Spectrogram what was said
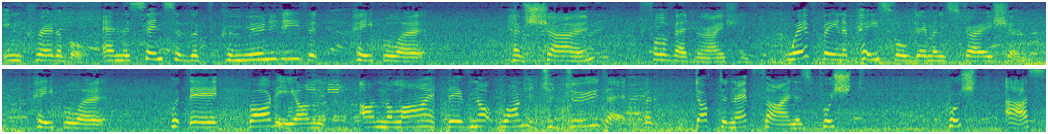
incredible. And the sense of the community that people are, have shown, full of admiration. We've been a peaceful demonstration. People are put their body on on the line. They've not wanted to do that, but Dr. Napthine has pushed pushed us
